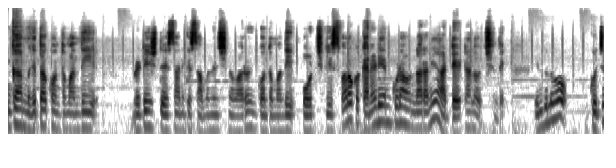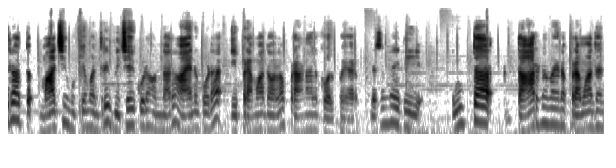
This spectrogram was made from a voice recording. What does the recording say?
ఇంకా మిగతా కొంతమంది బ్రిటిష్ దేశానికి సంబంధించిన వారు ఇంకొంతమంది పోర్చుగీస్ వారు ఒక కెనడియన్ కూడా ఉన్నారని ఆ డేటాలో వచ్చింది. ఇందులో గుజరాత్ మాజీ ముఖ్యమంత్రి విజయ్ కూడా ఉన్నారు. ఆయన కూడా ఈ ప్రమాదంలో ప్రాణాలు కోల్పోయారు. నిజంగా ఇది ఇంత దారుణమైన ప్రమాదం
